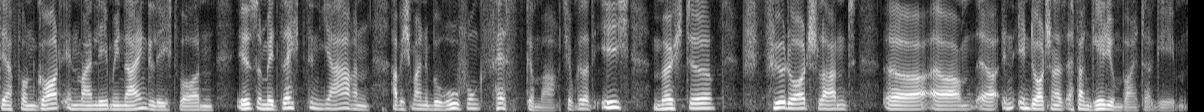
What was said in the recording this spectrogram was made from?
der von Gott in mein Leben hineingelegt worden ist. Und mit 16 Jahren habe ich meine Berufung festgemacht. Ich habe gesagt, ich möchte für Deutschland, äh, äh, in, in Deutschland das Evangelium weitergeben.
